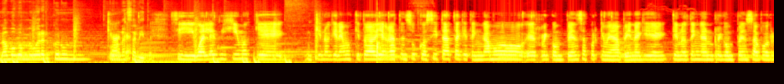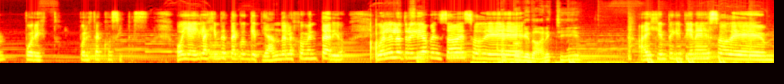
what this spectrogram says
lo, vamos, a conmemorar con, un, una salita. Sí, igual les dijimos que, no queremos que todavía gasten sus cositas hasta que tengamos eh, recompensas porque me da pena que, que no tengan recompensa por, por esto por estas cositas. Oye, ahí la gente está coqueteando en los comentarios. Igual el otro día pensaba eso de. Hay gente que tiene eso de,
